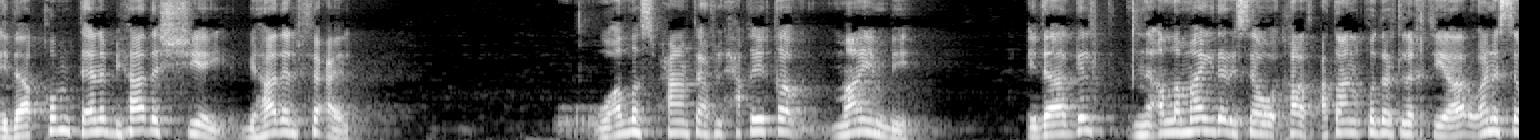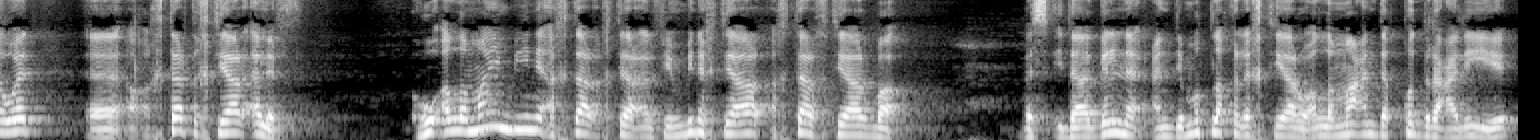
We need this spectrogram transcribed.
إذا قمت أنا بهذا الشيء بهذا الفعل والله سبحانه وتعالى في الحقيقة ما ينبيه. إذا قلت إن الله ما يقدر يسوي خلاص أعطاني قدرة الاختيار وأنا سويت آه، اخترت اختيار ألف. هو الله ما ينبيني أختار اختيار ألف ينبيني اختيار أختار اختيار باء. بس إذا قلنا عندي مطلق الاختيار والله ما عنده قدرة علي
